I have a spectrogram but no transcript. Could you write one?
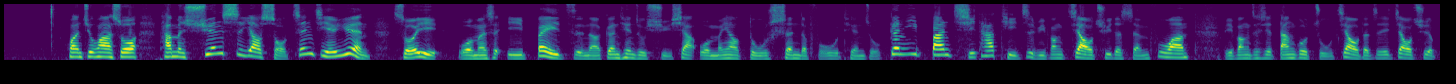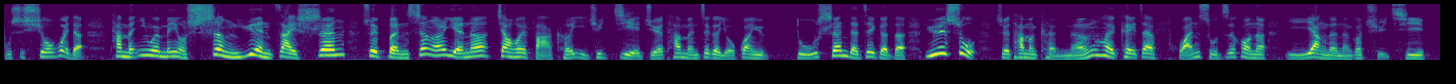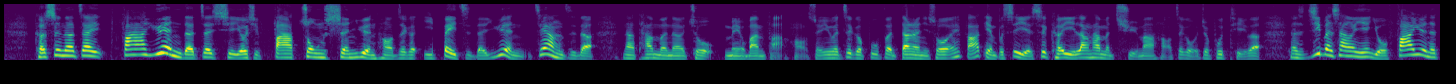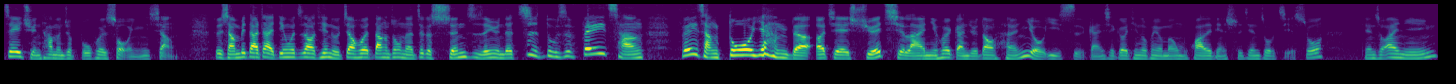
换句话说，他们宣誓要守贞洁愿，所以我们是一辈子呢跟天主许下，我们要独身的服务天主。跟一般其他体制，比方教区的神父啊，比方这些当过主教的这些教区的，不是修会的，他们因为没有圣愿在身，所以本身而言呢，教会法可以去解决他们这个有关于。独身的这个的约束，所以他们可能会可以在还俗之后呢，一样的能够娶妻。可是呢，在发愿的这些，尤其发终身愿哈，这个一辈子的愿这样子的，那他们呢就没有办法哈。所以因为这个部分，当然你说，诶，法典不是也是可以让他们娶吗？好，这个我就不提了。但是基本上而言，有发愿的这一群，他们就不会受影响。所以想必大家一定会知道，天主教会当中呢，这个神职人员的制度是非常非常多样的，而且学起来。来，你会感觉到很有意思。感谢各位听众朋友们，我们花了一点时间做解说。天主爱您。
